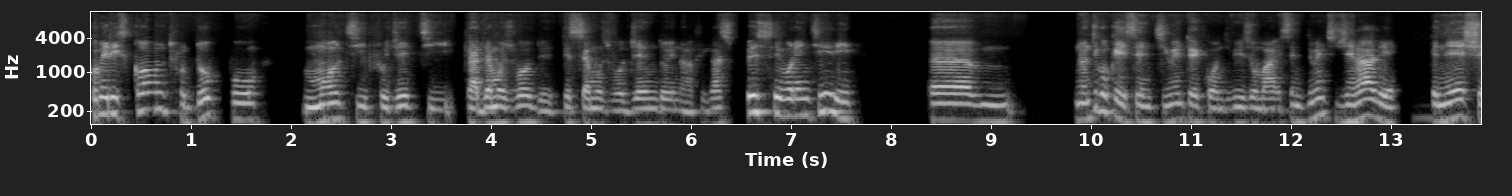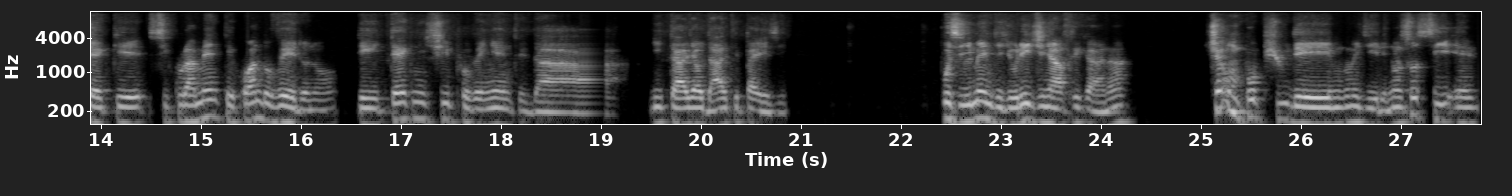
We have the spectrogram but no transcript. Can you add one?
come riscontro dopo molti progetti che abbiamo svolto e che stiamo svolgendo in Africa, spesso e volentieri ehm, non dico che il sentimento è condiviso, ma il sentimento generale che ne esce è che sicuramente quando vedono dei tecnici provenienti dall'Italia o da altri paesi, possibilmente di origine africana, c'è un po' più di, come dire, non so se è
